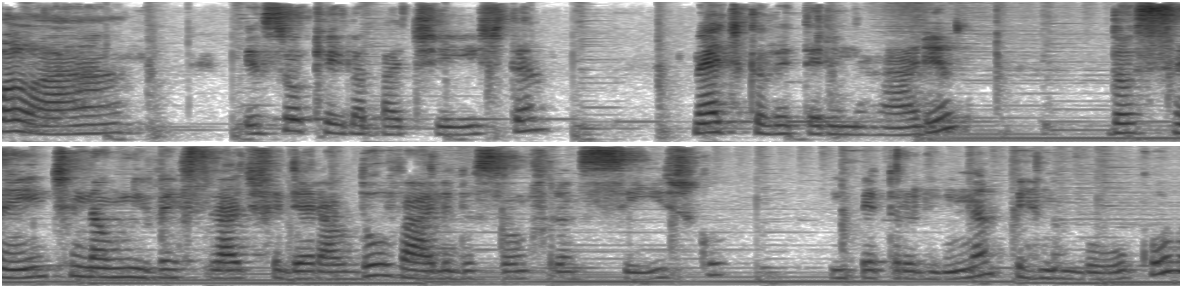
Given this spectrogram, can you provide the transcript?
Olá, eu sou Keila Batista, médica veterinária, docente na Universidade Federal do Vale do São Francisco, em Petrolina, Pernambuco,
